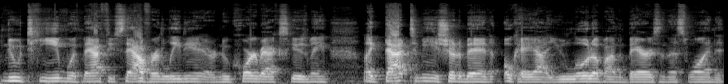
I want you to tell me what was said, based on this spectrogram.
new team with Matthew Stafford leading it, or new quarterback, excuse me. Like that to me should have been okay. Yeah, you load up on the Bears in this one.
